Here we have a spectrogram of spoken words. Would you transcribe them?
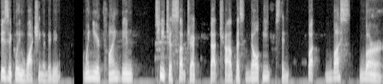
physically watching the video. When you're trying to teach a subject that child has no interest in, but must learn.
